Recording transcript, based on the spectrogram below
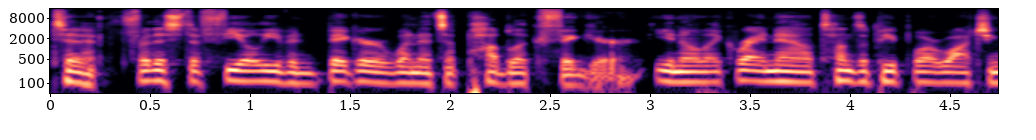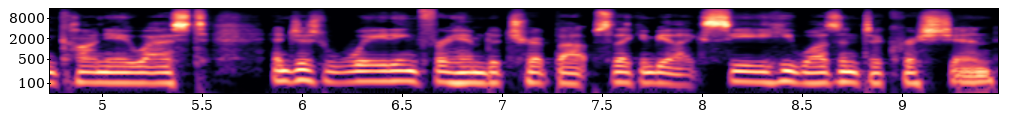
to for this to feel even bigger when it's a public figure. You know, like right now, tons of people are watching Kanye West and just waiting for him to trip up so they can be like, "See, he wasn't a Christian."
